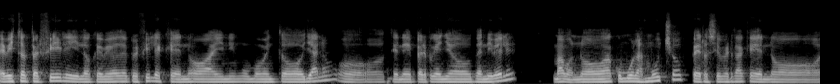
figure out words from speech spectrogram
he visto el perfil y lo que veo de perfil es que no hay ningún momento llano o tiene pequeños desniveles. Vamos, no acumulas mucho, pero sí es verdad que no,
